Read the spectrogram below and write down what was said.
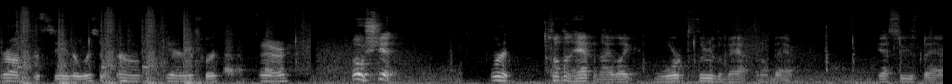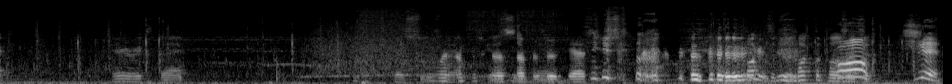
We're off to see the wizard. Oh, yeah, this way. There. Oh shit! What? Something happened. I like warped through the map, and I'm back. Guess who's back? Eric's back. Guess What? I'm just gonna who's suffer back. through the gas. You're just gonna fuck the, fuck the puzzle. Oh Shit. shit!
